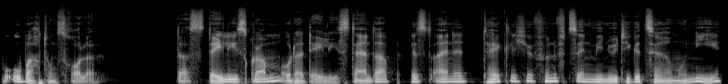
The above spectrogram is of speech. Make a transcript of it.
Beobachtungsrolle. Das Daily Scrum oder Daily Stand-up ist eine tägliche 15-minütige Zeremonie,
